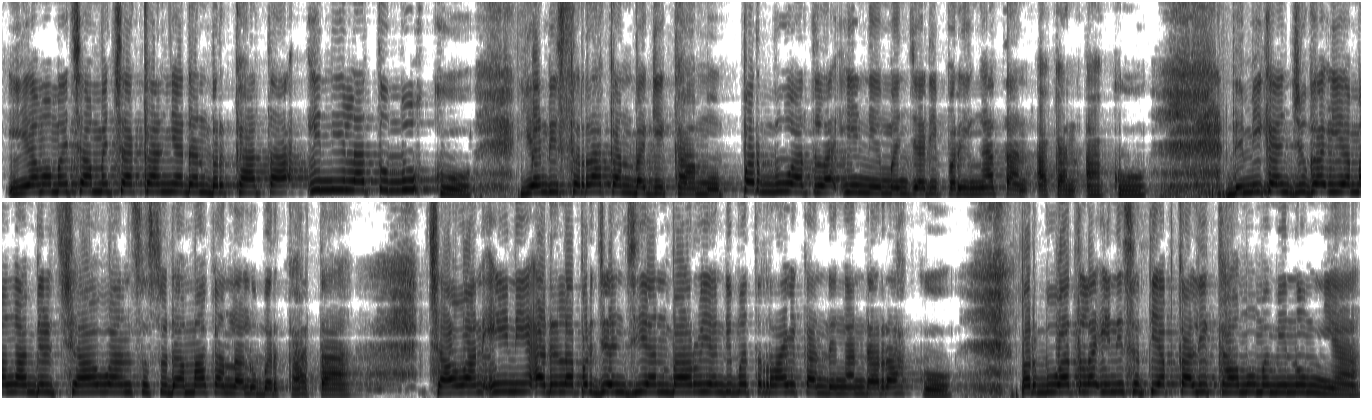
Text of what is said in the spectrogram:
Ia memecah-mecahkannya dan berkata, inilah tubuhku yang diserahkan bagi kamu, perbuatlah ini menjadi peringatan akan aku. Demikian juga ia mengambil cawan sesudah makan lalu berkata, cawan ini adalah perjanjian baru yang dimeteraikan dengan darahku. Perbuatlah ini setiap kali kamu meminumnya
